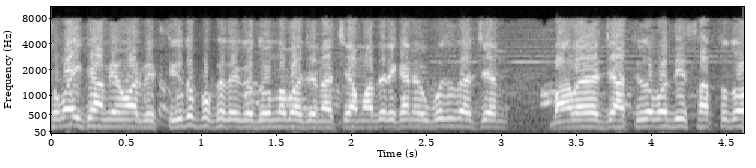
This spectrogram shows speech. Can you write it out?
সবাইকে আমি আমার ব্যক্তিগত পক্ষ থেকে ধন্যবাদ জানাচ্ছি। আমাদের এখানে উপস্থিত আছেন বাংলাদেশ জাতীয়তাবাদী ছাত্রদল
